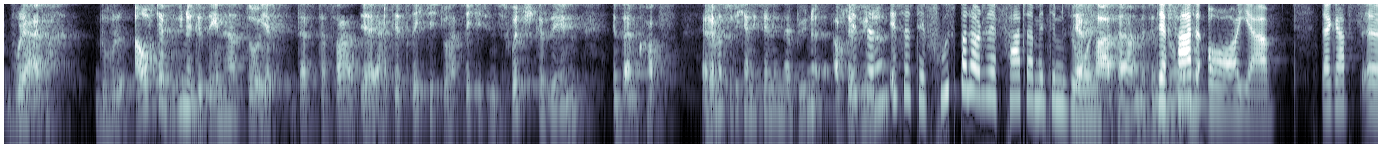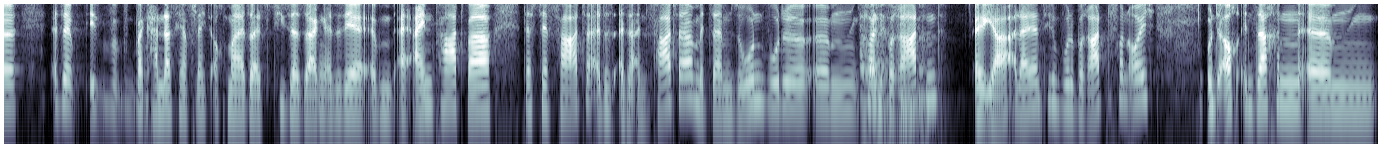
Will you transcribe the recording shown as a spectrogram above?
wo der einfach, du auf der Bühne gesehen hast, so jetzt, das, das war, er hat jetzt richtig, du hast richtig den Switch gesehen in seinem Kopf. Erinnerst du dich an die Szene in der Bühne, auf der Ist Bühne? das, ist das der Fußballer oder der Vater mit dem Sohn? der Vater mit dem Der Sohn. Vater, oh ja. Da gab's, äh, also äh, man kann das ja vielleicht auch mal so als Teaser sagen. Also der ähm, ein Part war, dass der Vater, also, also ein Vater mit seinem Sohn wurde ähm, quasi Alleinerziehend, beratend. Äh, ja, alleinerziehend wurde beraten von euch. Und auch in Sachen ähm,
